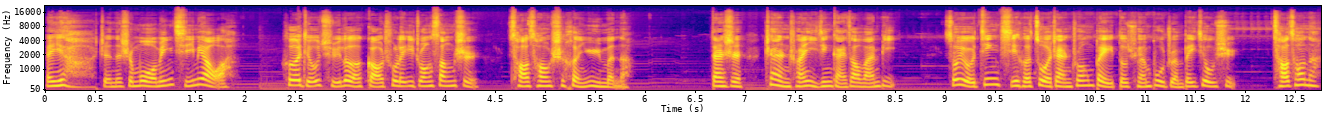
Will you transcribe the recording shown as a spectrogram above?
哎呀，真的是莫名其妙啊！喝酒取乐，搞出了一桩丧事，曹操是很郁闷呐。但是战船已经改造完毕，所有旌旗和作战装备都全部准备就绪，曹操呢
